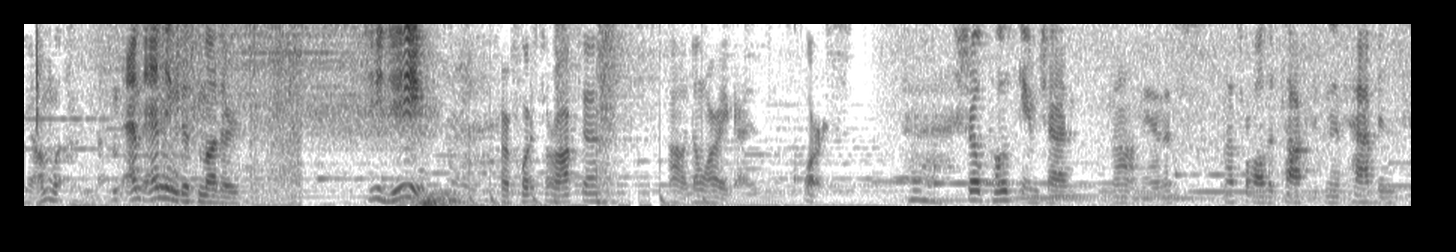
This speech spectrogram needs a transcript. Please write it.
Yeah, I'm, I'm ending this mother's. GG. Report Soraka. Oh, don't worry, guys. Of course. Show post game chat. Nah, man, that's that's where all the toxicness happens.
